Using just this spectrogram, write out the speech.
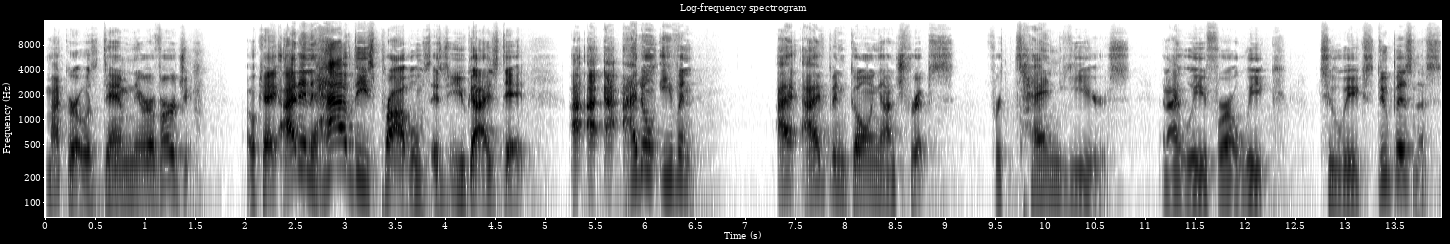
my girl was damn near a virgin okay i didn't have these problems as you guys did i i, I- don't even I, I've been going on trips for 10 years and I leave for a week, two weeks, do business,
